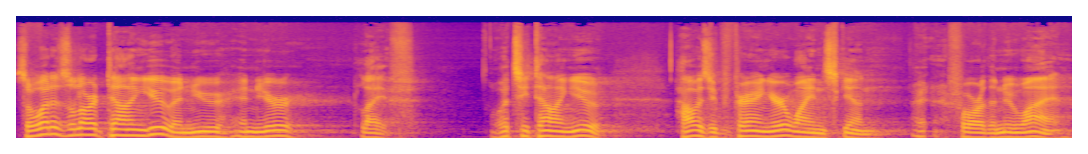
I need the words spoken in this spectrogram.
So, what is the Lord telling you in your, in your life? What's He telling you? How is He preparing your wineskin uh, for the new wine?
